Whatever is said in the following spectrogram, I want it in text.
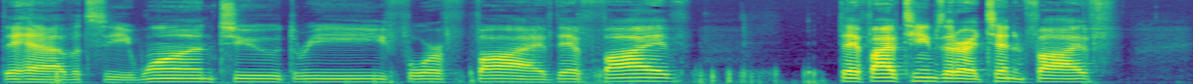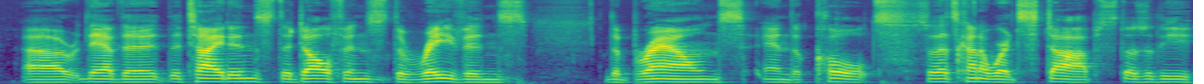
they have let's see, one, two, three, four, five. They have five. They have five teams that are at ten and five. Uh, they have the the Titans, the Dolphins, the Ravens, the Browns, and the Colts. So that's kind of where it stops. Those are the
